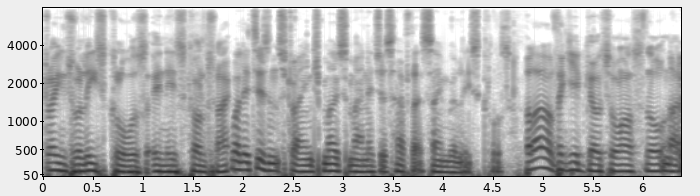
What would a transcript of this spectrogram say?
strange release clause in his contract, Well, it isn't strange. Most managers have that same release clause. but I don't think he'd go to Arsenal. No.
